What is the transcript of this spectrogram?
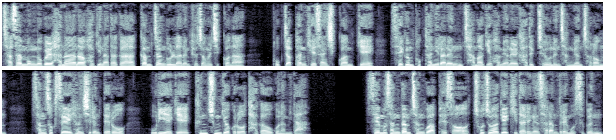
자산 목록을 하나하나 확인하다가 깜짝 놀라는 표정을 짓거나 복잡한 계산식과 함께 세금 폭탄이라는 자막이 화면을 가득 채우는 장면처럼 상속세의 현실은 때로 우리에게 큰 충격으로 다가오곤 합니다. 세무상담 창구 앞에서 초조하게 기다리는 사람들의 모습은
